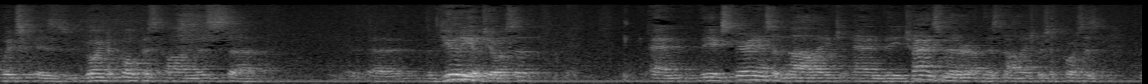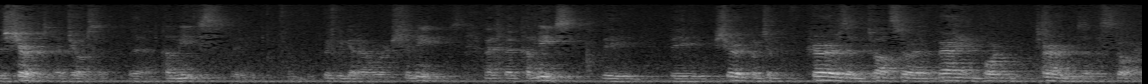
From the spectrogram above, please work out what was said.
which is going to focus on this, uh, uh, the beauty of Joseph, and the experience of knowledge and the transmitter of this knowledge, which of course is the shirt of Joseph, the kamis, which we get our word chemise. The, the kamis, the, the shirt which occurs in the 12th story, very important terms of the story.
